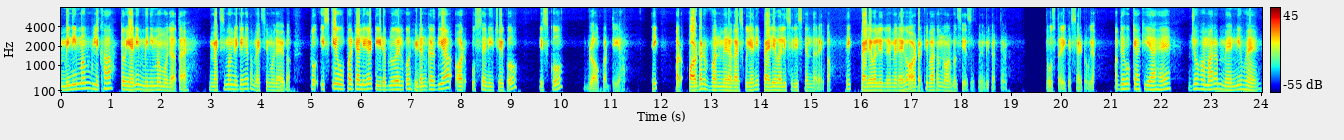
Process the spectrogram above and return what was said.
मिनिमम लिखा तो यानी मिनिमम हो जाता है। मैक्सिमम लिखेंगे तो मैक्सिमम हो जाएगा। तो इसके ऊपर क्या लिखा? टी डब्ल्यू एल को हिडन कर दिया और उससे नीचे को इसको ब्लॉक कर दिया। ठीक? और ऑर्डर वन में रखा इसको, यानी पहले वाली सीरीज़ के अंदर रहेगा। ठीक? पहले वाले में रहेगा ऑर्डर की बात हम नॉर्मल सी में भी करते हैं। तो उस तरीके सेट हो गया। अब देखो क्या किया है, जो हमारा मेन्यू है,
